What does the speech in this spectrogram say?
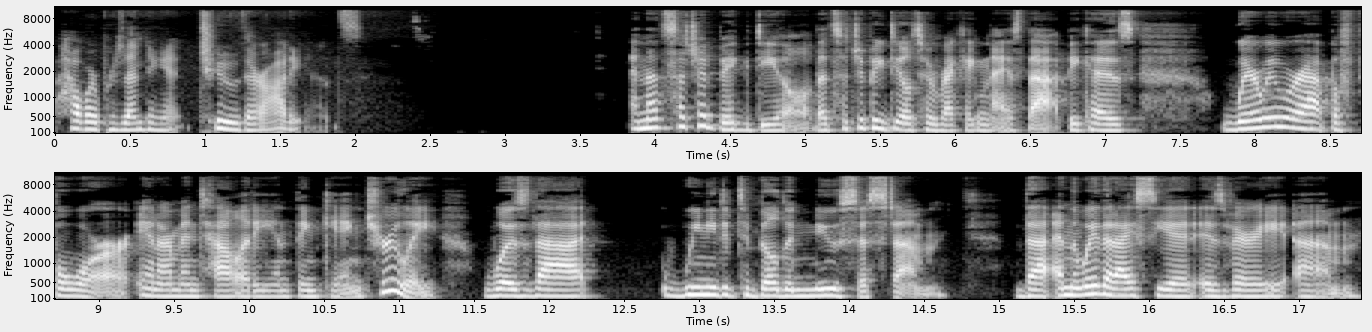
how we're presenting it to their audience. And that's such a big deal. That's such a big deal to recognize that because where we were at before in our mentality and thinking truly was that we needed to build a new system that and the way that i see it is very um,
